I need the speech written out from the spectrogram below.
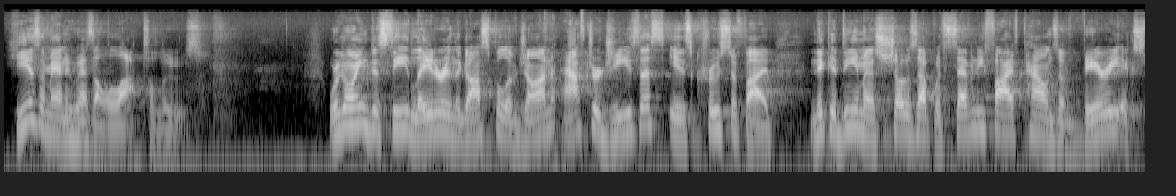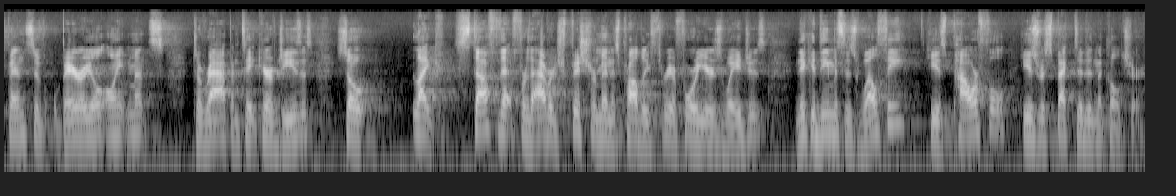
he is a man who has a lot to lose. We're going to see later in the Gospel of John, after Jesus is crucified, Nicodemus shows up with 75 pounds of very expensive burial ointments to wrap and take care of Jesus. So like stuff that for the average fisherman is probably three or four years' wages. Nicodemus is wealthy, he is powerful, he is respected in the culture.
